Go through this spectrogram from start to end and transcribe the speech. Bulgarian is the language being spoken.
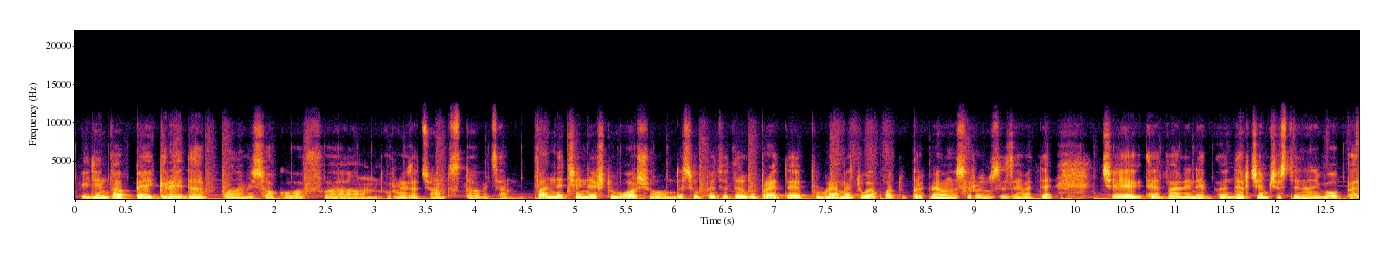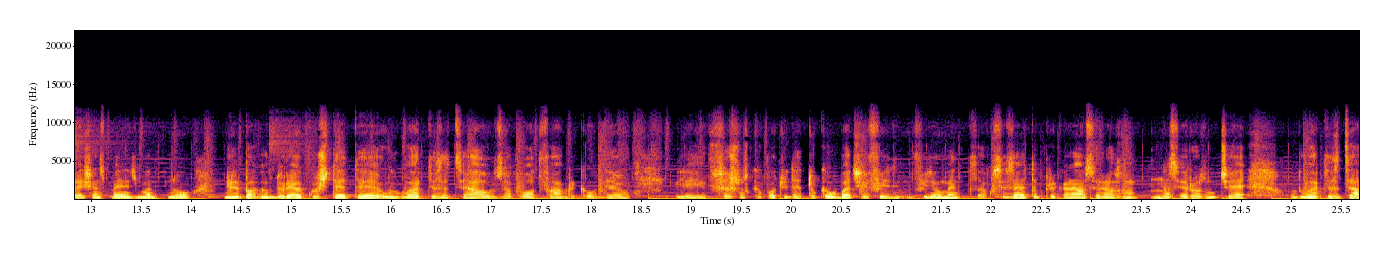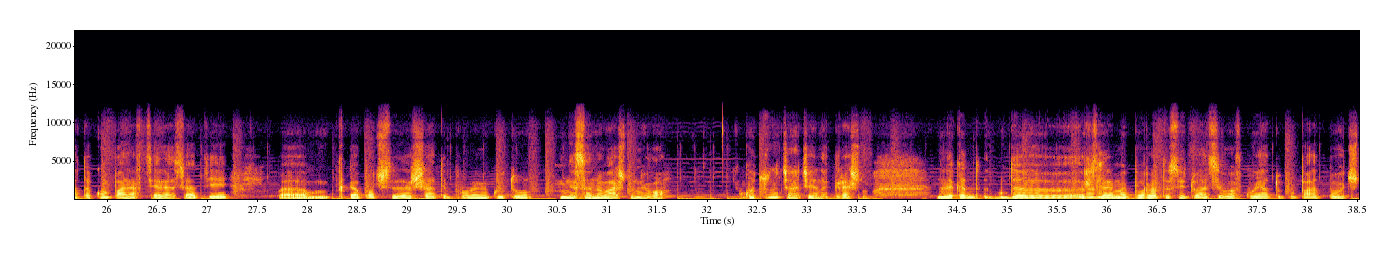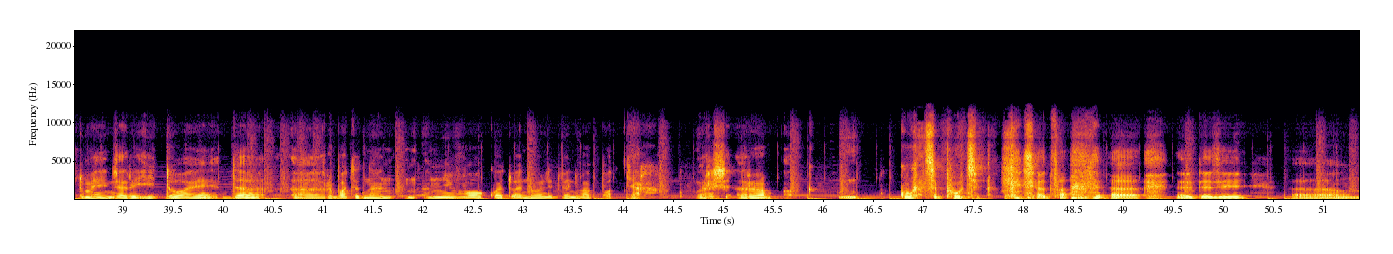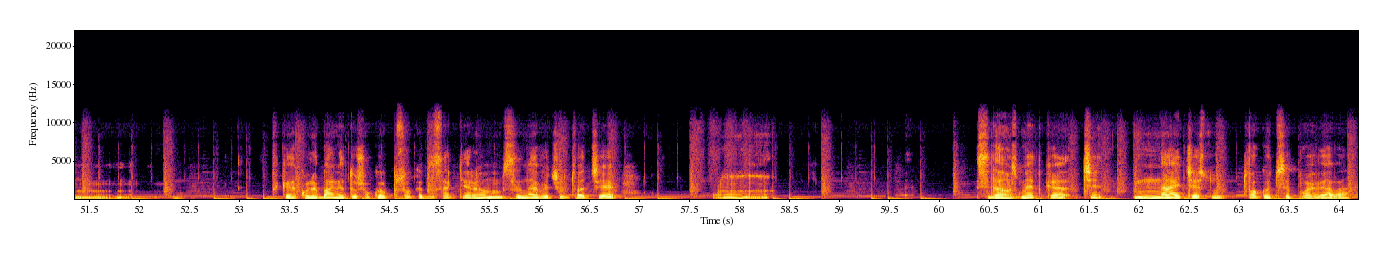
един-два пей грейда по-нависоко в а, организационната столица. Това не, че е нещо лошо, да се опитвате да го правите. Проблема е тогава, когато прекалено сериозно се вземете, че едва ли не, да речем, че сте на ниво Operations Management, но или пък дори ако щете, отговаряте за цял завод, фабрика, отдел или всъщност каквото и да е тук, обаче в, в един момент, ако се вземете прекалено сериозно, на сериозно, че отговаряте за цялата компания в целия свят и а, така почвате да решавате проблеми, които не са на вашето ниво, което означава, че е нагрешно. Нека да разгледаме първата ситуация, в която попадат повечето менеджери и то е да а, работят на ниво, което е едно или две нива под тях. Реш... Р... Кога се получа това, тези така, колебания точно кога посока да сортирам, са най-вече от това, че си давам сметка, че най-често това, което се появява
